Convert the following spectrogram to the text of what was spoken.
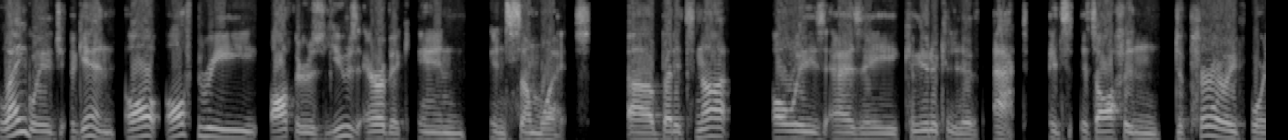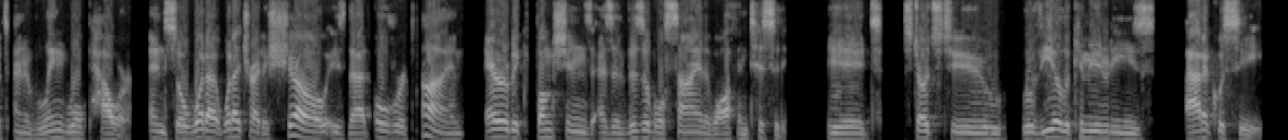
language, again, all all three authors use Arabic in in some ways, uh, but it's not always as a communicative act. It's it's often deployed for its kind of lingual power. And so what I what I try to show is that over time, Arabic functions as a visible sign of authenticity. It starts to reveal the community's adequacy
